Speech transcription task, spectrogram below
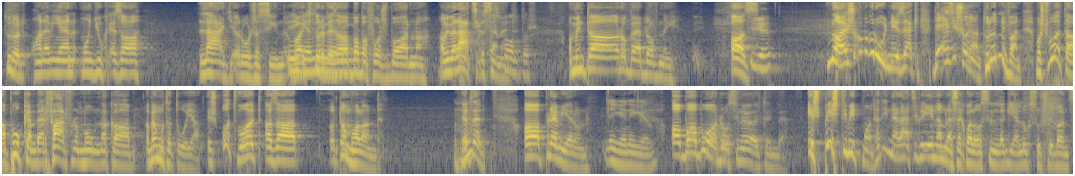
Tudod, hanem ilyen mondjuk ez a lágy rózsaszín, igen, vagy Igen, tudod, igen, ez a igen. babafors barna, amivel látszik a Ez szemed. fontos. Amint a Robert Downey. Az. Igen. Na, és akkor meg úgy nézel ki. De ez is olyan, tudod mi van? Most volt a Pókember Far From Home-nak a, a bemutatója, és ott volt az a, a Tom Holland. Mhm. Érted? A premieron. Igen, igen. Abba a bordó színű öltönybe. És Pisti mit mond? Hát innen látszik, hogy én nem leszek valószínűleg ilyen luxus libanc.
